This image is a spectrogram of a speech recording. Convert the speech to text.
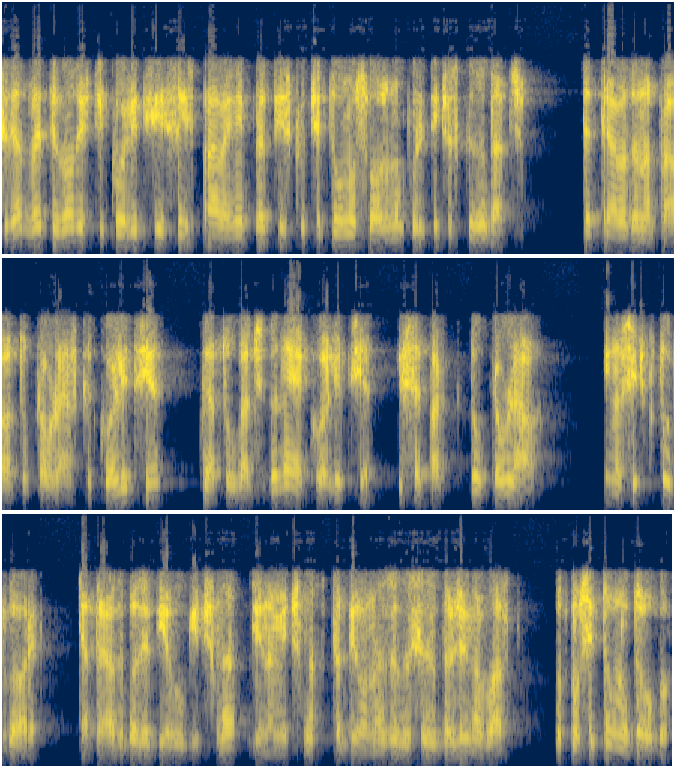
сега двете водещи коалиции са изправени пред изключително сложна политическа задача. Те трябва да направят управленска коалиция, която обаче да не е коалиция и все пак да управлява. И на всичкото отгоре, тя трябва да бъде диалогична, динамична, стабилна, за да се задържи на власт относително дълго.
